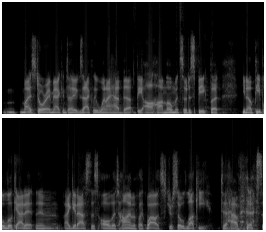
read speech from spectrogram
my story. I mean, I can tell you exactly when I had the the aha moment, so to speak. But you know, people look at it, and I get asked this all the time of like, "Wow, it's you're so lucky to have this.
